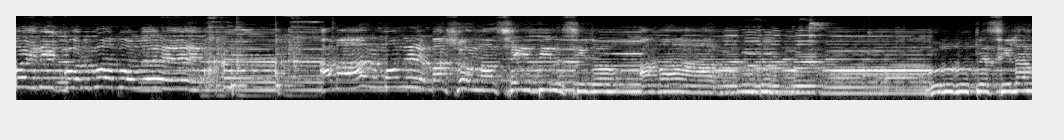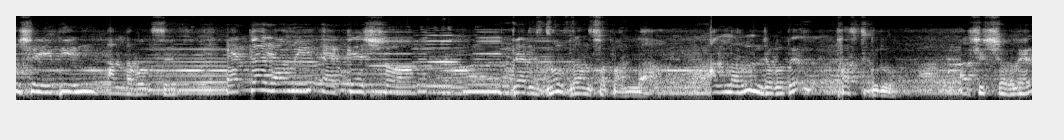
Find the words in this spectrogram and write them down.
তৈরি করব বলে আমার মনে বাসনা সেই দিন ছিল আমার। গুরু রূপে ছিলাম সেই দিন, আল্লাহ বলছে, একাই আমি একে সব। There is no branch of Allah Allah জগতের ফার্স্ট গুরু আর শিষ্য হলেন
